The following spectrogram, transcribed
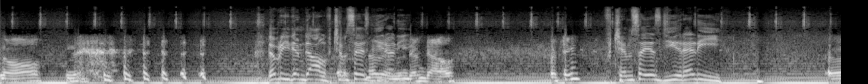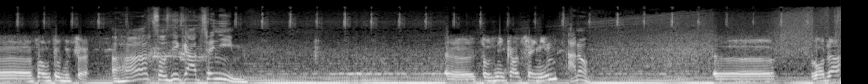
no, ne, Dobrý, jdem dál. V čem se jezdí rally? jdem dál. Prosím? V čem se jezdí rally? Uh, v autobuse. Aha, co vzniká třením? Uh, co vzniká třením? Ano. Uh, voda?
